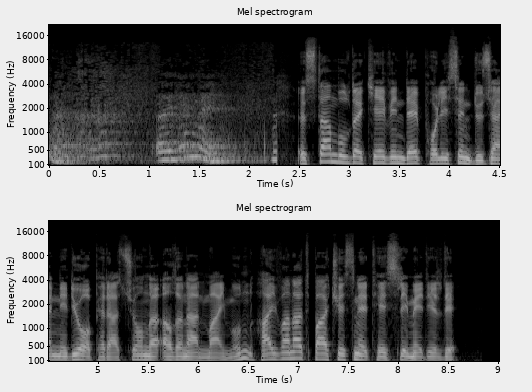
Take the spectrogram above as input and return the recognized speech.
Öyle mi? Öyle mi? İstanbul'daki evinde polisin düzenlediği operasyonla alınan maymun hayvanat bahçesine teslim edildi.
